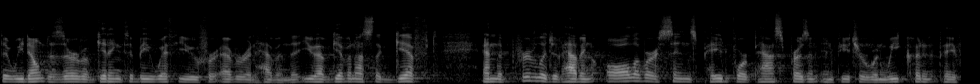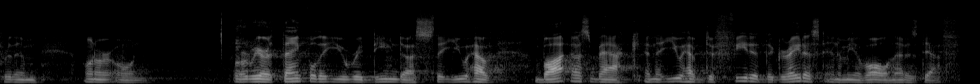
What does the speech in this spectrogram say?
that we don't deserve of getting to be with you forever in heaven. That you have given us the gift and the privilege of having all of our sins paid for, past, present, and future, when we couldn't pay for them on our own. Lord, we are thankful that you redeemed us, that you have bought us back, and that you have defeated the greatest enemy of all, and that is death.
